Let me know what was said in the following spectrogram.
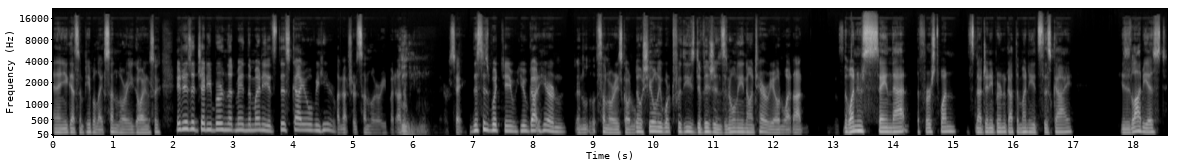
And then you got some people like Sun Laurie going, so it isn't Jenny Byrne that made the money. It's this guy over here. I'm not sure it's Sun Laurie, but other people Saying, this is what you, you got here. And, and Sun Laurie's going, no, she only worked for these divisions and only in Ontario and whatnot. The one who's saying that, the first one, it's not Jenny Byrne who got the money. It's this guy. He's a lobbyist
